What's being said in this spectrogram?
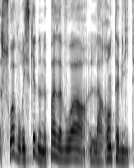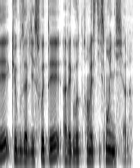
soit vous risquez de ne pas avoir la rentabilité que vous aviez souhaité avec votre investissement initial.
